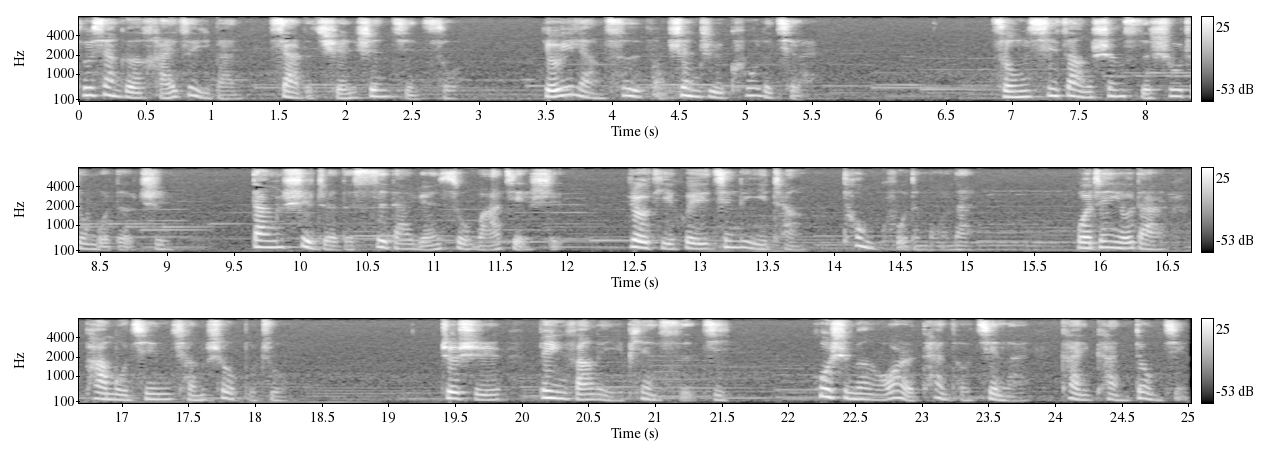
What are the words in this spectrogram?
都像个孩子一般，吓得全身紧缩，有一两次甚至哭了起来。从西藏生死书中我得知，当逝者的四大元素瓦解时，肉体会经历一场痛苦的磨难。我真有点怕母亲承受不住。这时病房里一片死寂，护士们偶尔探头进来看一看动静。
